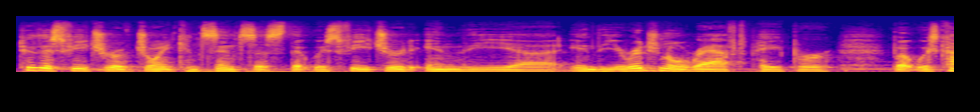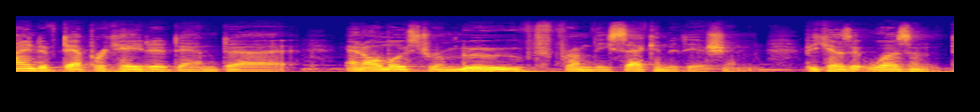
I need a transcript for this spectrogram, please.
to this feature of joint consensus that was featured in the uh, in the original Raft paper, but was kind of deprecated and and almost removed from the second edition because it wasn't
